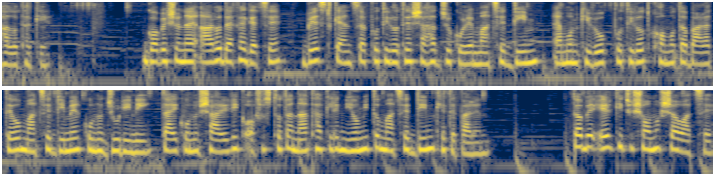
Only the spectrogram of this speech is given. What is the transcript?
ভালো থাকে। গবেষণায় আরও দেখা গেছে, ব্রেস্ট ক্যান্সার প্রতিরোধে সাহায্য করে মাছের ডিম, এমনকি রোগ প্রতিরোধ ক্ষমতা বাড়াতেও মাছের ডিমের কোনো জুড়ি নেই, তাই কোনো শারীরিক অসুস্থতা না থাকলে নিয়মিত মাছের ডিম খেতে পারেন। তবে এর কিছু সমস্যাও আছে।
